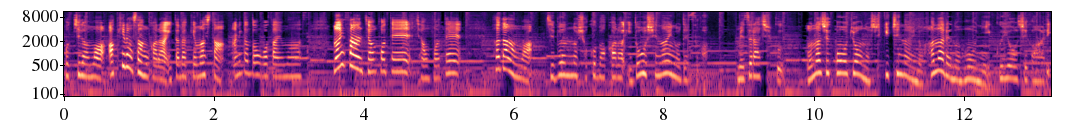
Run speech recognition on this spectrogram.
こちらは、あきらさんからいただきました。ありがとうございます。まいさん、ちゃんぽてー、ちゃんぽてー。普段は自分の職場から移動しないのですが、珍しく同じ工場の敷地内の離れの方に行く用事があり、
